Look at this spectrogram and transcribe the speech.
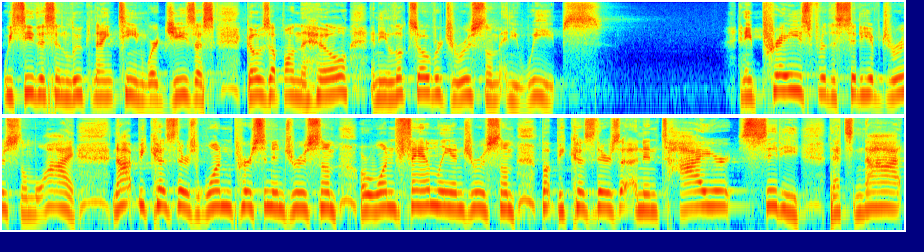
We see this in Luke 19, where Jesus goes up on the hill and he looks over Jerusalem and he weeps. And he prays for the city of Jerusalem. Why? Not because there's one person in Jerusalem or one family in Jerusalem, but because there's an entire city that's not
